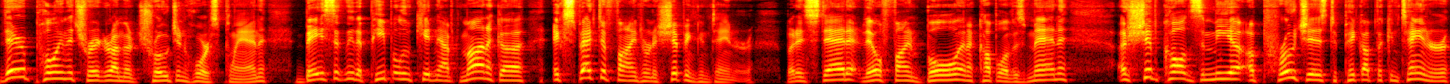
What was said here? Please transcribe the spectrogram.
They're pulling the trigger on their Trojan horse plan. Basically, the people who kidnapped Monica expect to find her in a shipping container, but instead, they'll find Bull and a couple of his men. A ship called Zamia approaches to pick up the container,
